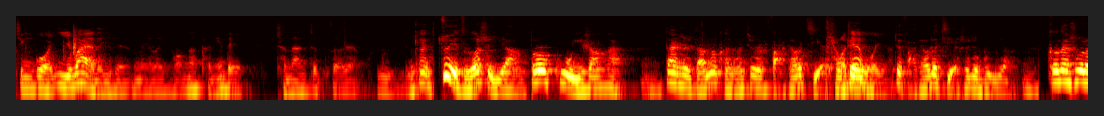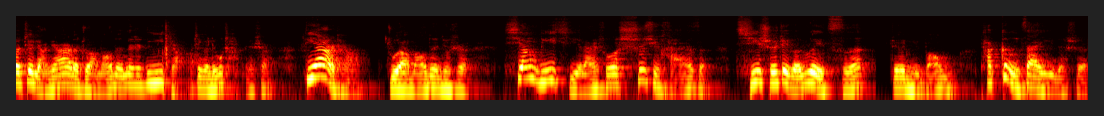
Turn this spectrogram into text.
经过意外的一些没了以后，那肯定得承担这责任了。嗯，你看罪责是一样，都是故意伤害，嗯但是咱们可能就是法条解释这个条件不一样对法条的解释就不一样。嗯刚才说了这两件案的主要矛盾，那是第一条，这个流产的事儿。第二条主要矛盾就是，相比起来说失去孩子，其实这个瑞慈这个女保姆，她更在意的是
